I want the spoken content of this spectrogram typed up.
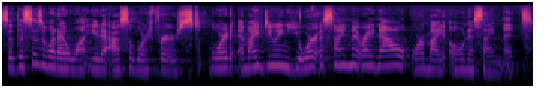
So, this is what I want you to ask the Lord first Lord, am I doing your assignment right now or my own assignment?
